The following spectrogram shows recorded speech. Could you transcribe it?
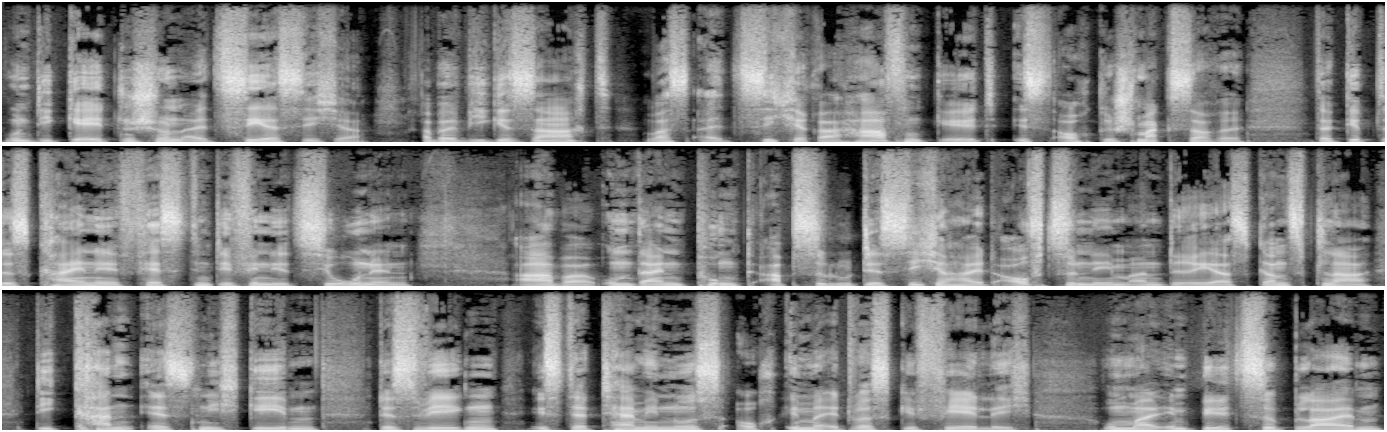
und die gelten schon als sehr sicher. Aber wie gesagt, was als sicherer Hafen gilt, ist auch Geschmackssache. Da gibt es keine festen Definitionen. Aber um deinen Punkt absolute Sicherheit aufzunehmen, Andreas, ganz klar, die kann es nicht geben. Deswegen ist der Terminus auch immer etwas gefährlich. Um mal im Bild zu bleiben,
